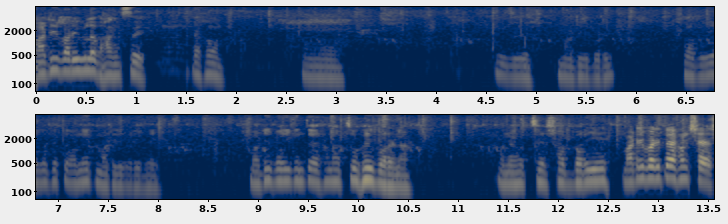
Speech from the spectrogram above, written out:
মাটির বাড়িগুলো ভাঙছে এখন। যে মাটির বাড়ি। সব এই এলাকাতে অনেক মাটির বাড়ি ভাই। মাটির বাড়ি কিন্তু এখন আর চোখেই পড়ে না। মানে হচ্ছে সব বাড়ি মাটির বাড়ি তো এখন শেষ।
